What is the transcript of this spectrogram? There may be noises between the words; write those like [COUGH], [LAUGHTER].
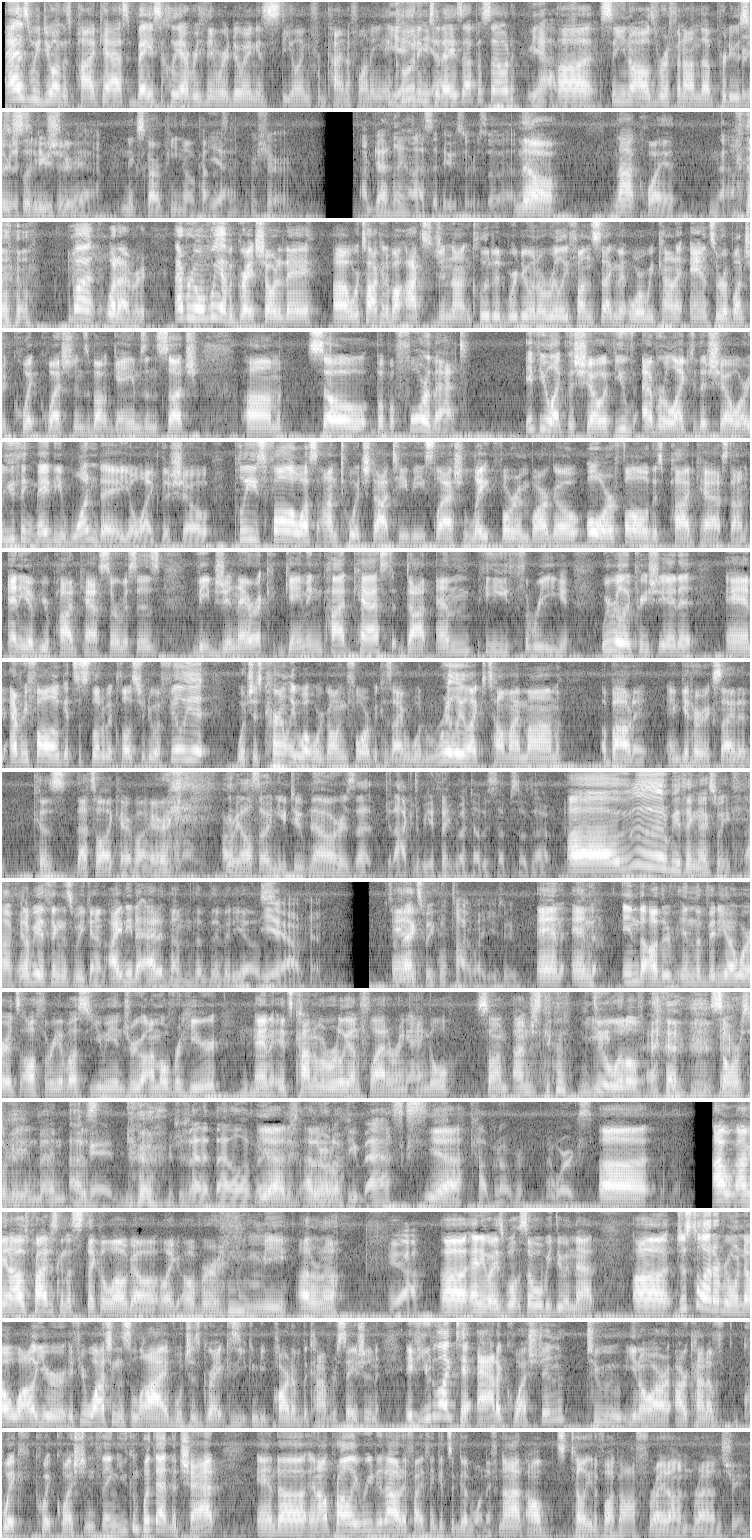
as we do on this podcast, basically everything we're doing is stealing from kind of funny, yeah, including yeah. today's episode. Yeah, for Uh, sure. so you know, I was riffing on the producer, Producer, seducer, seducer, yeah. Nick Scarpino kind yeah, of thing. Yeah, for sure. I'm definitely not a seducer, so No, not quite. no. [LAUGHS] But whatever. Everyone, we have a great show today. Uh, we're talking about Oxygen Not Included. We're doing a really fun segment where we kind of answer a bunch of quick questions about games and such. Um, so, but before that, if you like the show, if you've ever liked the show, or you think maybe one day you'll like the show, please follow us on twitch.tv slash late for embargo or follow this podcast on any of your podcast services, the generic gaming podcast.mp3. We really appreciate it, and every follow gets us a little bit closer to affiliate, which is currently what we're going for because I would really like to tell my mom about it and get her excited because that's all I care about, Eric. [LAUGHS] Are we also on YouTube now, or is that not going to be a thing by the time this episode's out? Uh, it'll be a thing next week. Okay. It'll be a thing this weekend. I need to edit them, the, the videos. Yeah, okay. So And- next week we'll talk about YouTube. And and [LAUGHS] in the other in the video where it's all three of us, you, me, and Drew, I'm over here, Mm-hmm. and it's kind of a really unflattering angle. So I'm, I'm just [LAUGHS] gonna do You- a little [LAUGHS] sorcery and and just okay, [LAUGHS] just edit that a little bit. Yeah, just edit Throw it in a- few masks. yeah. Cop it over. That works. Uh, I I mean I was probably just gonna stick a logo like over me. I don't know. Yeah. Uh, anyways, we'll, so we'll be doing that. Uh, just to let everyone know, while you're if you're watching this live, which is great because you can be part of the conversation. If you'd like to add a question to you know our, our kind of quick quick question thing, you can put that in the chat, and uh, and I'll probably read it out if I think it's a good one. If not, I'll tell you to fuck off right on right on stream.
